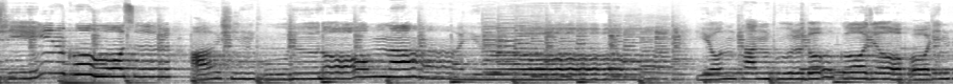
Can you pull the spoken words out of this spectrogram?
계신 곳을 아신 분은 없나요? 연탄 불도 꺼져버린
